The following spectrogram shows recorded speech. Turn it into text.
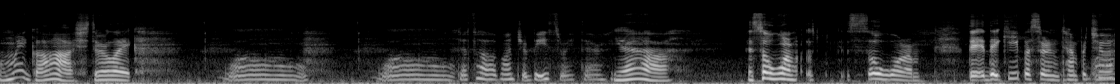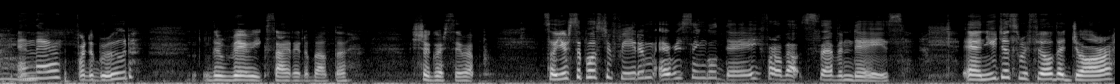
Oh my gosh, they're like, whoa, whoa, that's a bunch of bees right there. Yeah. It's so warm. It's so warm. They, they keep a certain temperature wow. in there for the brood. They're very excited about the sugar syrup. So you're supposed to feed them every single day for about seven days. And you just refill the jar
